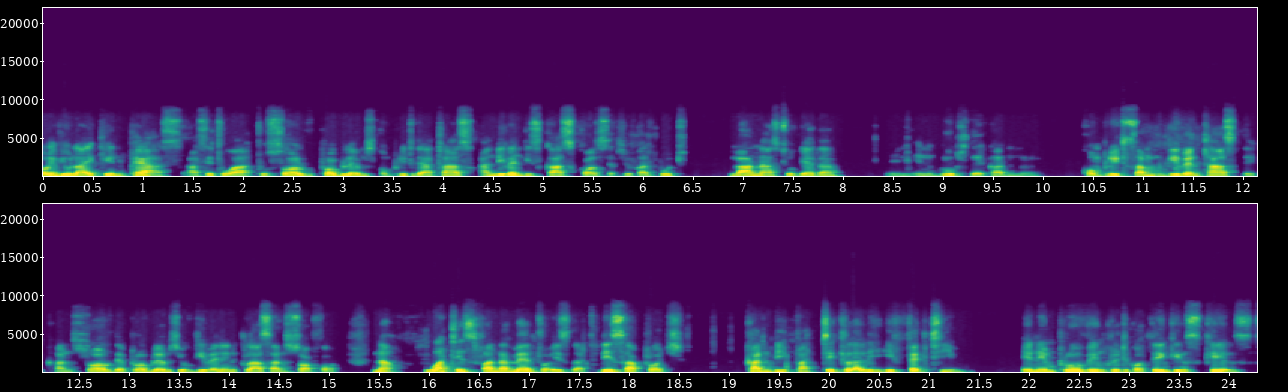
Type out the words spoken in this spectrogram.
or if you like, in pairs, as it were, to solve problems, complete their tasks, and even discuss concepts. You can put learners together in, in groups, they can complete some given task, they can solve the problems you've given in class and so forth. Now, what is fundamental is that this approach can be particularly effective in improving critical thinking skills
